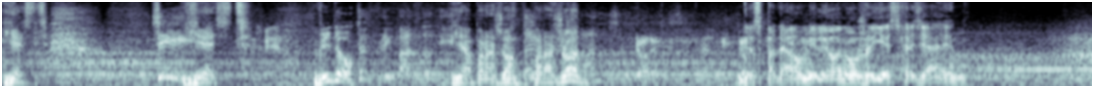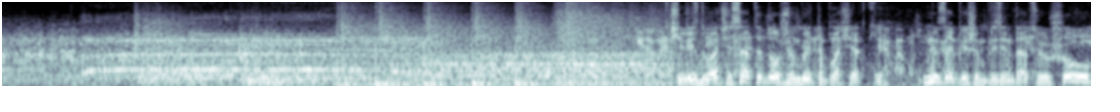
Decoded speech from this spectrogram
Есть! Есть! Видел? Я поражен, поражен! Господа, у миллиона уже есть хозяин. Через два часа ты должен быть на площадке. Мы запишем презентацию шоу,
